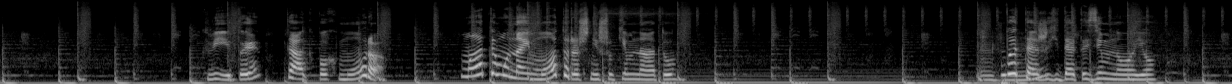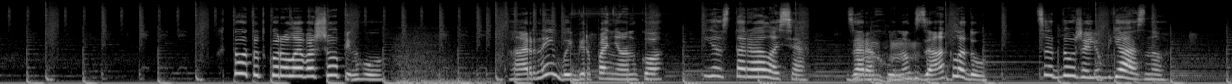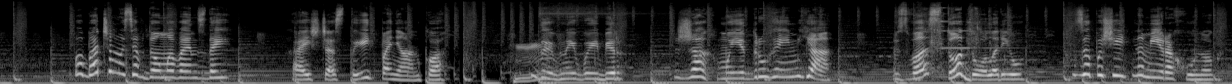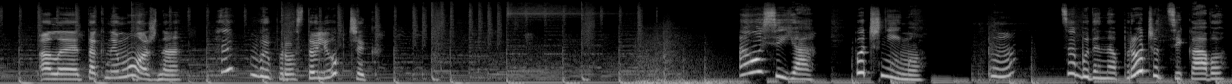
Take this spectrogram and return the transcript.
Квіти так похмуро. Матиму наймоторошнішу кімнату. Ви теж йдете зі мною. Хто тут королева шопінгу? Гарний вибір, панянко. Я старалася. За рахунок закладу. Це дуже люб'язно. Побачимося вдома, Венздей. Хай щастить, панянко. Дивний вибір. Жах, моє друге ім'я. З вас 100 доларів. Запишіть на мій рахунок. Але так не можна. Хе, ви просто любчик. А ось і я. Почнімо. М? Це буде напрочуд цікаво.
